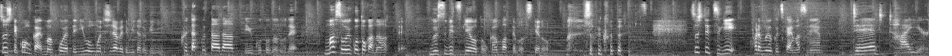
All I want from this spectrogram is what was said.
そして今回、まあ、こうやって日本語で調べてみた時にクタクタだっていうことなのでまあそういうことかなって結びつけようと頑張ってますけど そういうことです。そして次これもよく使いますね。Dead tired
